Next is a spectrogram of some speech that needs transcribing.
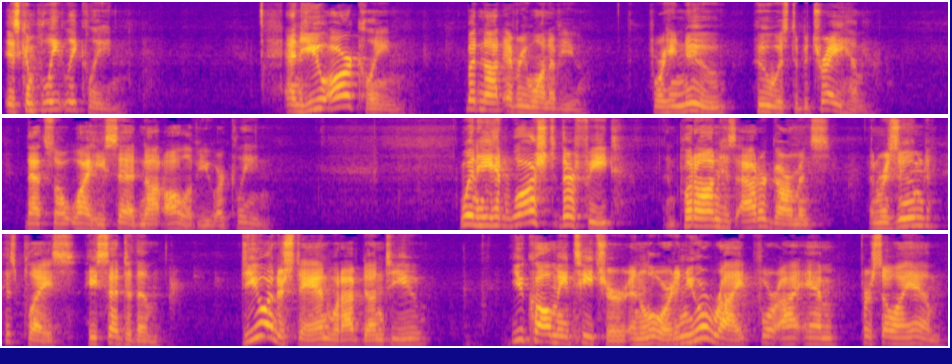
is completely clean. And you are clean, but not every one of you. For he knew who was to betray him. That's why he said, Not all of you are clean. When he had washed their feet and put on his outer garments and resumed his place, he said to them, Do you understand what I've done to you? You call me teacher and Lord, and you are right, for I am, for so I am.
